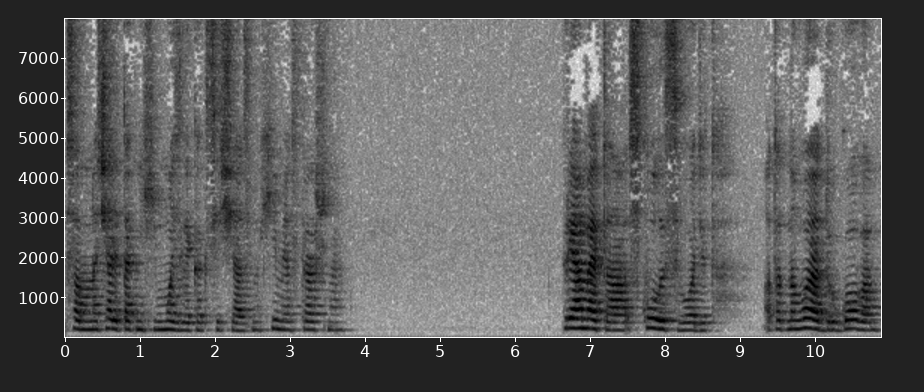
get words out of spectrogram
в самом начале так не химозили, как сейчас, но химия страшная. Прям это скулы сводит от одного и от другого.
